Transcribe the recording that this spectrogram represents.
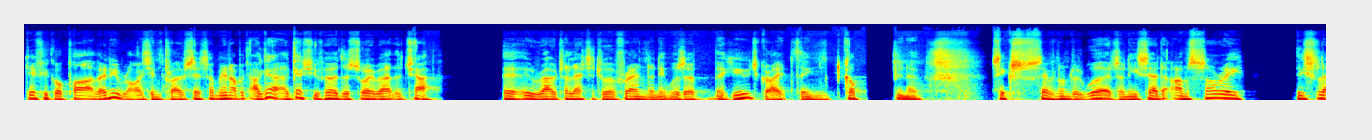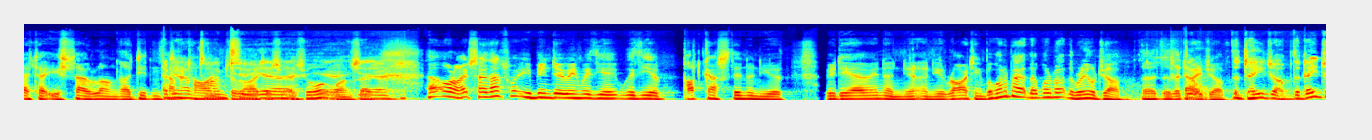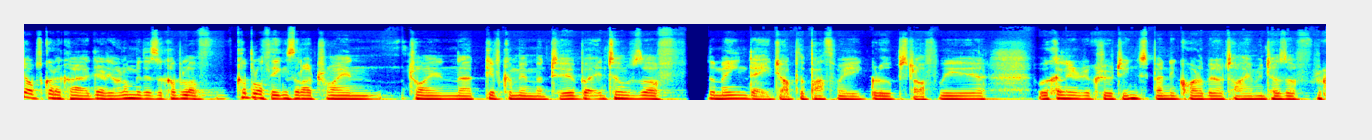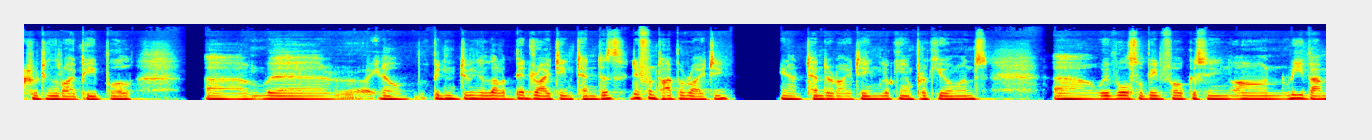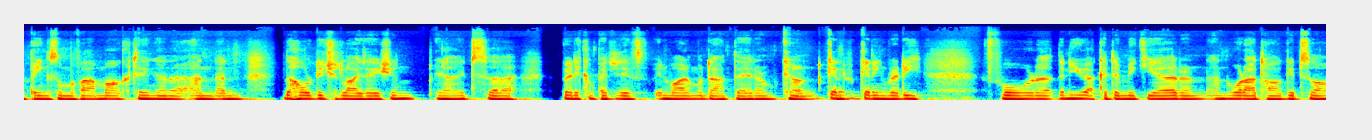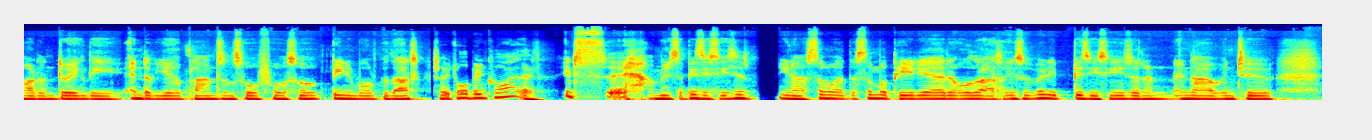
difficult part of any writing process. I mean, I, I, guess, you've heard the story about the chap who, who wrote a letter to a friend, and it was a, a huge, great thing. Got you know six, seven hundred words, and he said, "I'm sorry." This letter is so long. I didn't, I have, didn't have time, time to, to, write yeah, a, short yeah, one. So, yeah. uh, all right. So that's what you've been doing with your with your podcasting and your videoing and your and your writing. But what about the what about the real job, the the, the day job? The day job. The day job's got to kind of get on. I mean, there's a couple of couple of things that I try and try and uh, give commitment to, but in terms of the main day job, the pathway group stuff, we uh, we're currently recruiting, spending quite a bit of time in terms of recruiting the right people. Um, we're you know been doing a lot of bid writing, tenders, different type of writing, you know, tender writing, looking at procurements. Uh, we've also been focusing on revamping some of our marketing and and and the whole digitalization. You know, it's a very competitive environment out there, and kind of get, getting ready for uh, the new academic year and, and what our targets are, and doing the end of year plans and so forth. So, being involved with that. So it's all been quiet then. It's, uh, I mean, it's a busy season. You know, summer, the summer period, all that. So it's a very busy season, and, and now into,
